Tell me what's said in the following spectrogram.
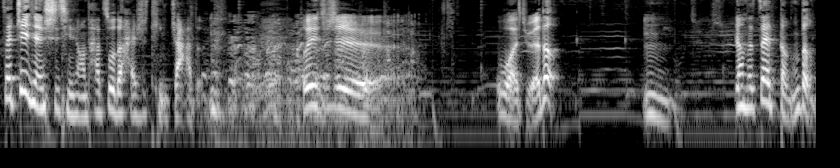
在这件事情上，他做的还是挺渣的。所以就是，我觉得，嗯，让他再等等。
